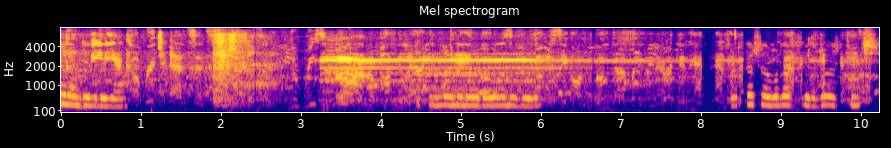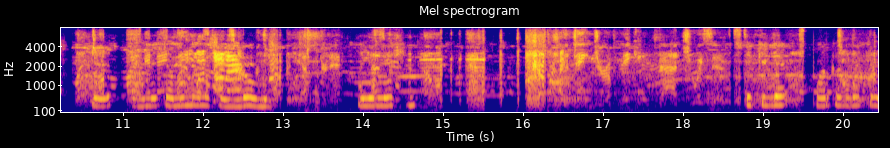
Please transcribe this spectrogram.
İn the popularity Şimdi oynamaya devam ediyorum. Arkadaşlar burada Feride Öztürk ve Ahmet Canlı'nın sonunda olmuş. Hayırlı olsun. Bu şekilde parka giderken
